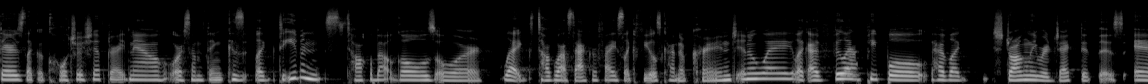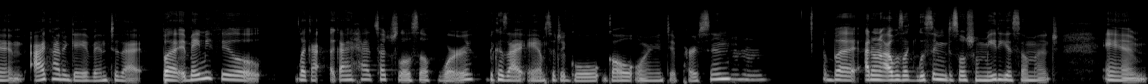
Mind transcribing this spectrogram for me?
there's like a culture shift right now or something because like to even talk about goals or like talk about sacrifice like feels kind of cringe in a way like i feel Yeah. like people have like strongly rejected this and i kind of gave into that but it made me feel like I, like I had such low self-worth because i am such a goal goal oriented person mm-hmm. but I don't know. I was like listening to social media so much and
